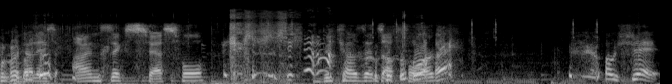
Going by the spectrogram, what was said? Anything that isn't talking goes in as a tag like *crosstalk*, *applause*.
but is *laughs* unsuccessful because it's a fork. What? Oh shit.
